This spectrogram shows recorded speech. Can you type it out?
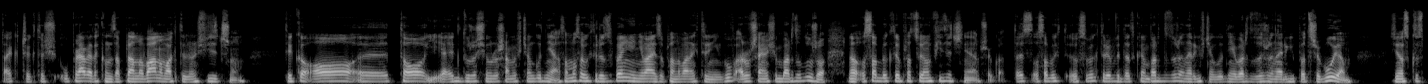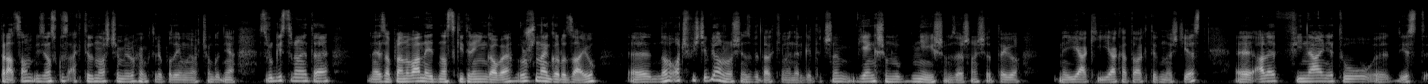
tak? Czy ktoś uprawia taką zaplanowaną aktywność fizyczną, tylko o e, to, jak dużo się ruszamy w ciągu dnia. Są osoby, które zupełnie nie mają zaplanowanych treningów, a ruszają się bardzo dużo. No, osoby, które pracują fizycznie na przykład. To jest osoby, osoby, które wydatkują bardzo dużo energii w ciągu dnia i bardzo dużo energii potrzebują w związku z pracą w związku z aktywnością i ruchem, który podejmują w ciągu dnia. Z drugiej strony te zaplanowane jednostki treningowe różnego rodzaju, e, no oczywiście wiążą się z wydatkiem energetycznym, większym lub mniejszym, w zależności od tego, jaki, jaka to aktywność jest, e, ale finalnie tu jest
